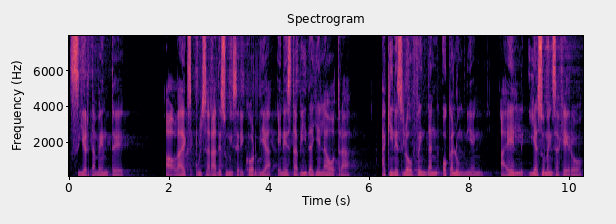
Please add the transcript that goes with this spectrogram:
Ciertamente Allah expulsará de su misericordia en esta vida y en la otra a quienes lo ofendan o calumnien a él y a su mensajero.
